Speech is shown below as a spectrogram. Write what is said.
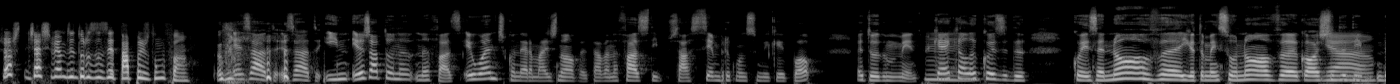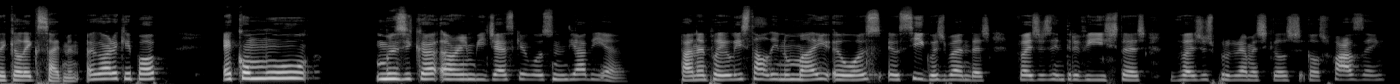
já, já estivemos em todas as etapas de um fã. Exato, exato. E eu já estou na, na, fase. Eu antes, quando era mais nova, estava na fase tipo, já sempre a consumir K-pop a todo momento. Porque hum. é aquela coisa de coisa nova, e eu também sou nova, gosto yeah. de, tipo, daquele excitement. Agora K-pop é como música R&B jazz que eu ouço no dia a dia. Está na playlist, está ali no meio, eu ouço, eu sigo as bandas, vejo as entrevistas, vejo os programas que eles, que eles fazem,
